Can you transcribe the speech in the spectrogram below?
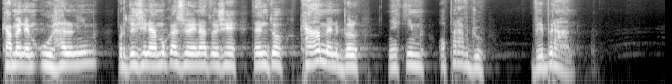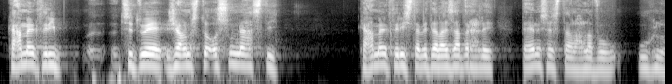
kamenem úhelným, protože nám ukazuje na to, že tento kámen byl někým opravdu vybrán. Kámen, který cituje Žalm 118. Kámen, který stavitelé zavrhli, ten se stal hlavou úhlu.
